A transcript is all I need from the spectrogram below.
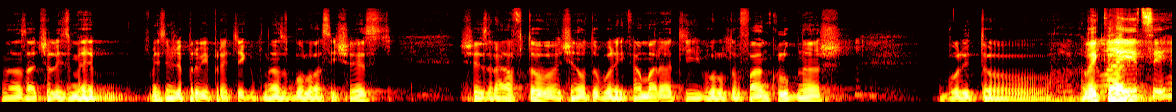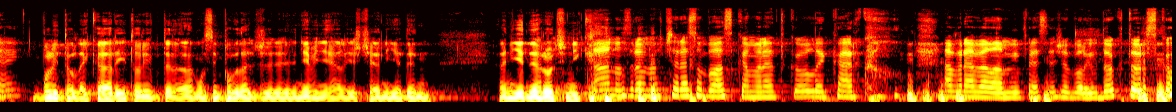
no a začali sme myslím, že prvý pretek v nás bolo asi 6, 6 raftov, väčšinou to boli kamaráti, bol to fanklub náš, boli to lekári, boli to lekári, ktorí teda musím povedať, že nevynehali ešte ani jeden, ani jeden ročník. Áno, zrovna včera som bola s kamarátkou, lekárkou a vravela mi presne, že boli v doktorskom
